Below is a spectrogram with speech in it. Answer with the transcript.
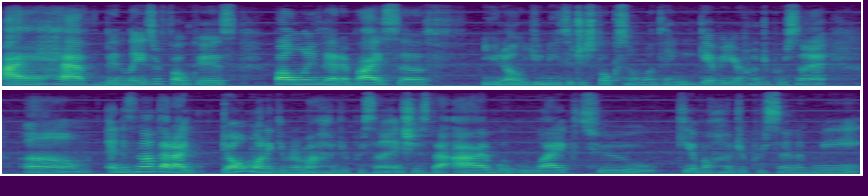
I have been laser focused, following that advice of, you know, you need to just focus on one thing, give it your 100%. Um, and it's not that I don't want to give it my 100%, it's just that I would like to give 100% of me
